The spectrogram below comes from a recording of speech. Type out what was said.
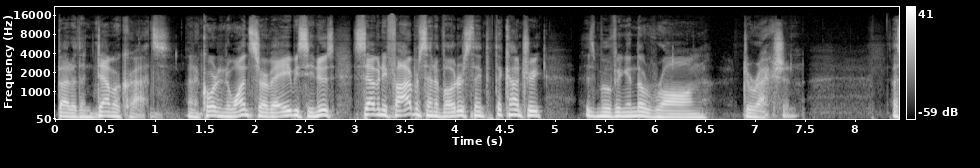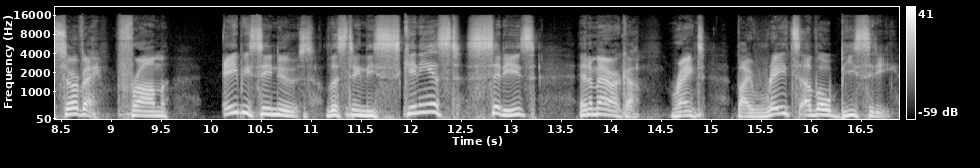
better than Democrats. And according to one survey, ABC News, 75% of voters think that the country is moving in the wrong direction. A survey from ABC News listing the skinniest cities in America, ranked by rates of obesity.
